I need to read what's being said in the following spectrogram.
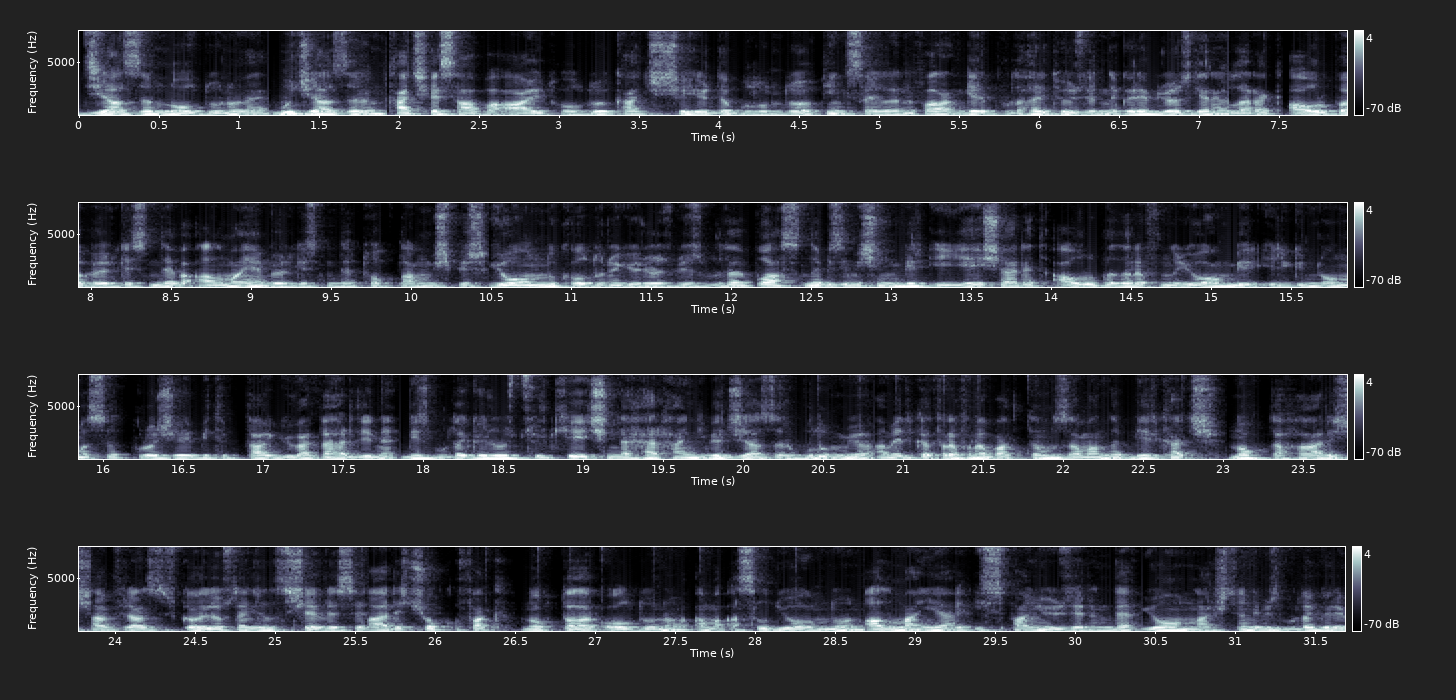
cihazların olduğunu ve bu cihazların kaç hesaba ait olduğu, kaç şehirde bulunduğu, ping sayılarını falan gelip burada harita üzerinde görebiliyoruz. Genel olarak Avrupa bölgesinde ve Almanya bölgesinde toplanmış bir yoğunluk olduğunu görüyoruz biz burada. Bu aslında bizim için bir iyiye işaret. Avrupa tarafında yoğun bir ilginin olması projeye bir tık daha güven verdiğini biz burada görüyoruz. Türkiye içinde herhangi bir cihazları bulunmuyor. Amerika tarafına baktığımız zaman da birkaç nokta hariç San Francisco ve Los Angeles çevresi hariç çok ufak noktalar olduğunu ama asıl yoğunluğun Almanya ve İspanya üzerinde yoğunlaştığını biz burada görebiliyoruz.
